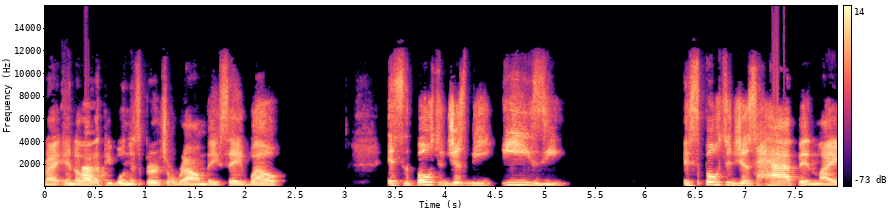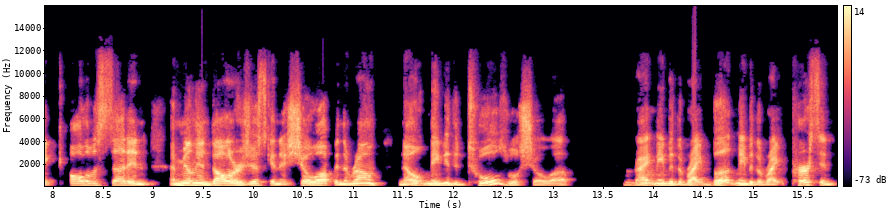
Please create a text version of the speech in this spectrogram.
Right. And a lot of people in the spiritual realm, they say, well, it's supposed to just be easy. It's supposed to just happen. Like all of a sudden, a million dollars just going to show up in the realm. No, maybe the tools will show up, mm-hmm. right? Maybe the right book, maybe the right person,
